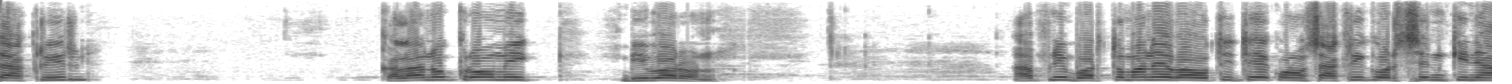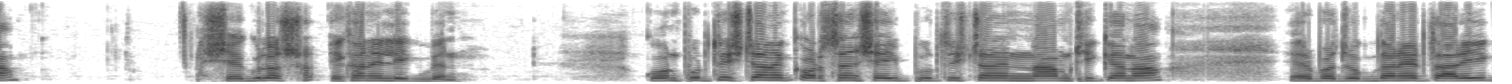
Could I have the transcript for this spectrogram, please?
চাকরির কালানুক্রমিক বিবরণ। আপনি বর্তমানে বা অতীতে কোনো চাকরি করছেন কি না সেগুলো এখানে লিখবেন। কোন প্রতিষ্ঠানে করছেন সেই প্রতিষ্ঠানের নাম, ঠিকানা, এরপর যোগদানের তারিখ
